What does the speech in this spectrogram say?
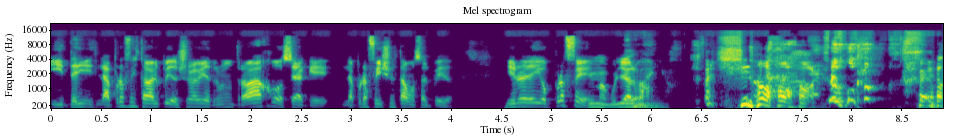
Y la profe estaba al pedo. Yo había terminado un trabajo, o sea que la profe y yo estábamos al pedo. Y ahora le digo, profe. Me culé al baño. No. Pero,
